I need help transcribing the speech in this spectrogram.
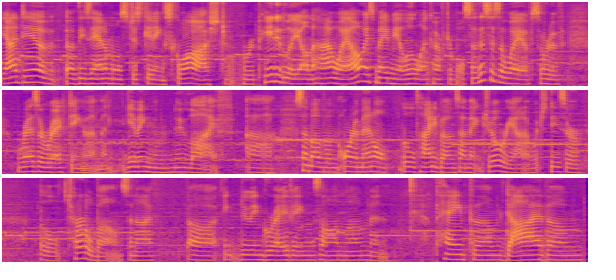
the idea of, of these animals just getting squashed repeatedly on the highway always made me a little uncomfortable. So this is a way of sort of resurrecting them and giving them new life. Uh, some of them ornamental little tiny bones I make jewelry out of, which these are little turtle bones, and I uh, do engravings on them and paint them, dye them,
